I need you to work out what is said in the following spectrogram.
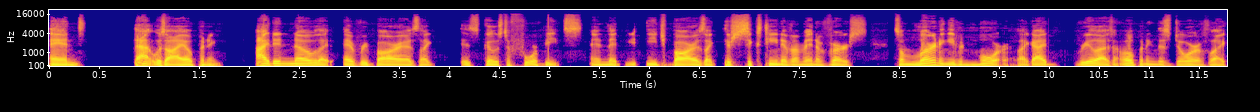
And that was eye opening I didn't know that every bar is like it goes to four beats and that each bar is like there's 16 of them in a verse. So I'm learning even more. Like I realize I'm opening this door of like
